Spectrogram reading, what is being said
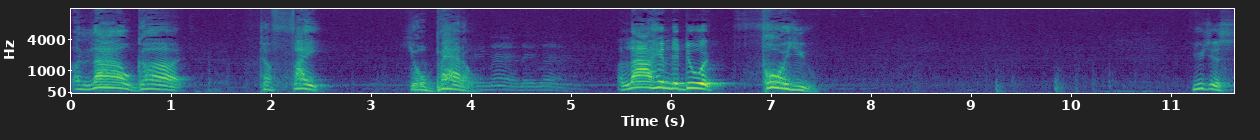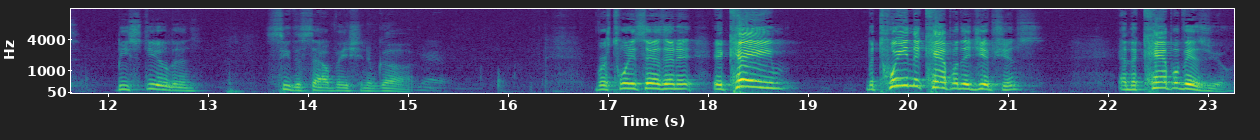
Allow God to fight your battle. Allow him to do it for you. You just be still and see the salvation of God. Verse 20 says, And it, it came between the camp of the Egyptians and the camp of Israel,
